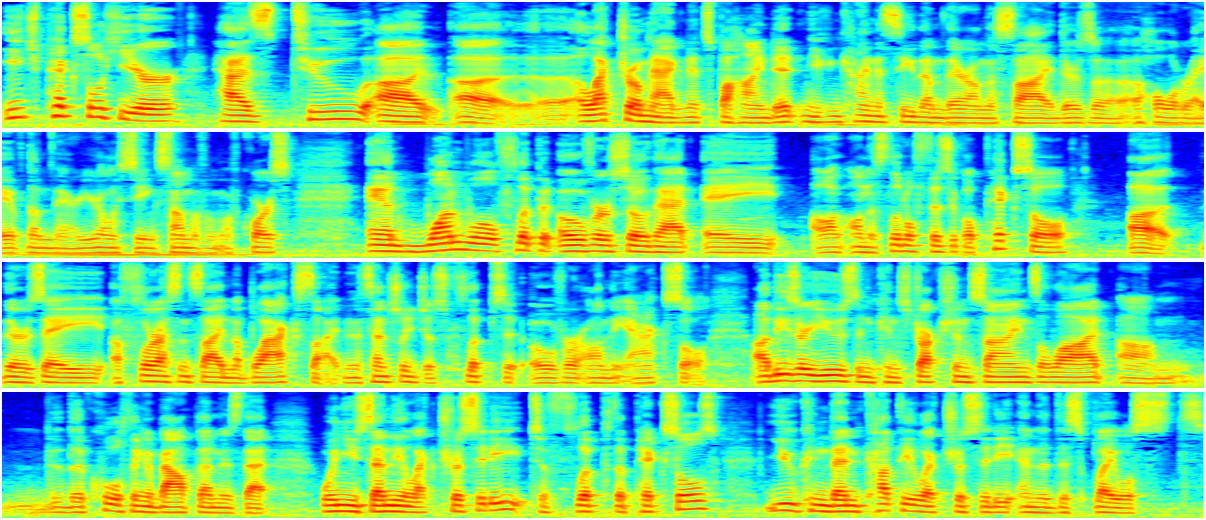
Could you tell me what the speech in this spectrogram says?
Each pixel here has two uh, uh, electromagnets behind it, and you can kind of see them there on the side. There's a, a, whole array of them there. You're only seeing some of them, of course. And one will flip it over so that a on, on this little physical pixel, uh, there's a, a, fluorescent side and a black side, and essentially just flips it over on the axle. Uh, these are used in construction signs a lot. Um, the, the, cool thing about them is that when you send the electricity to flip the pixels, you can then cut the electricity and the display will,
